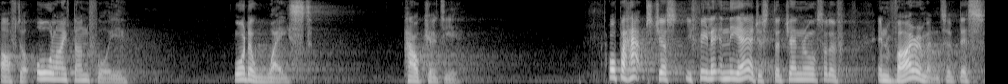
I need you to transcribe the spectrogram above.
after all I've done for you. What a waste. How could you? Or perhaps just you feel it in the air, just the general sort of environment of this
